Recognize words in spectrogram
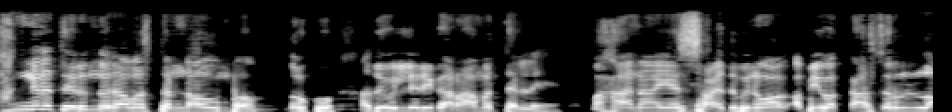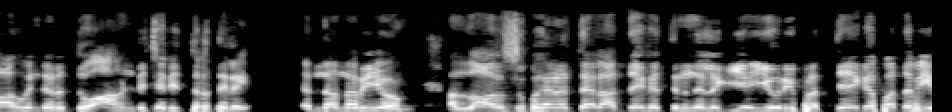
അങ്ങനെ തരുന്ന ഒരു അവസ്ഥ ഉണ്ടാവുമ്പം നോക്കൂ അത് വലിയൊരു കറാമത്തല്ലേ? മഹാനായ സാഹിബിനു അബിവക്കാസുല്ലാഹുവിന്റെ ഒരു ദ്വാ ഉണ്ട് ചരിത്രത്തിൽ. എന്താണെന്നറിയോ? അള്ളാഹു സുബാനത്തല അദ്ദേഹത്തിന് നൽകിയ ഈ ഒരു പ്രത്യേക പദവി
